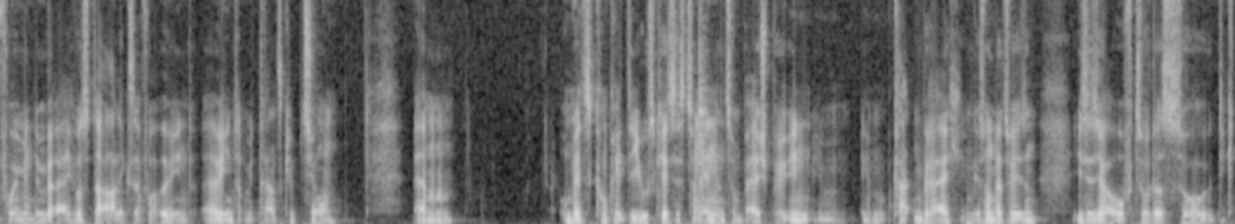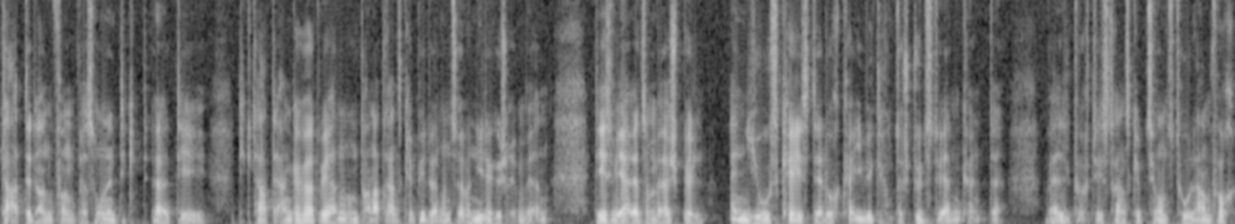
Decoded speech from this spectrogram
vor allem in dem Bereich, was der Alex auch vorher erwähnt, erwähnt hat, mit Transkription. Ähm, um jetzt konkrete Use Cases zu nennen, zum Beispiel in, im, im Krankenbereich, im Gesundheitswesen, ist es ja oft so, dass so Diktate dann von Personen, die, äh, die Diktate angehört werden und dann auch transkribiert werden und selber niedergeschrieben werden. Das wäre zum Beispiel ein Use Case, der durch KI wirklich unterstützt werden könnte, weil durch das Transkriptionstool einfach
